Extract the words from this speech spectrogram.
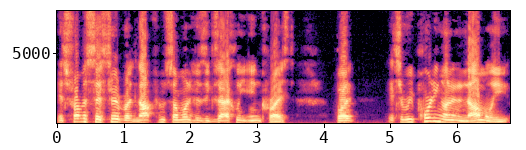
it's from a sister, but not from someone who's exactly in Christ. But it's a reporting on an anomaly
